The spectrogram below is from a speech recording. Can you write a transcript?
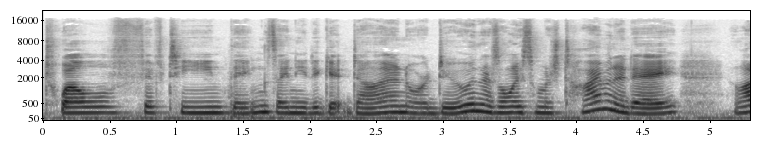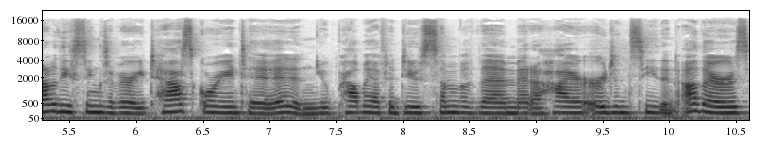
12, 15 things they need to get done or do, and there's only so much time in a day. A lot of these things are very task oriented, and you probably have to do some of them at a higher urgency than others.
